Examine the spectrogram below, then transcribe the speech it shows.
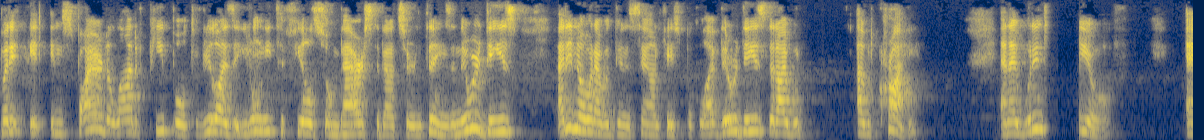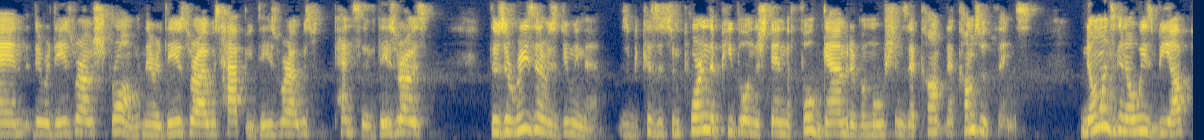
But it, it inspired a lot of people to realize that you don't need to feel so embarrassed about certain things. And there were days I didn't know what I was going to say on Facebook Live. There were days that I would I would cry, and I wouldn't be off. And there were days where I was strong, and there were days where I was happy, days where I was pensive, days where I was. There's a reason I was doing that. It's because it's important that people understand the full gamut of emotions that come that comes with things. No one's going to always be up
